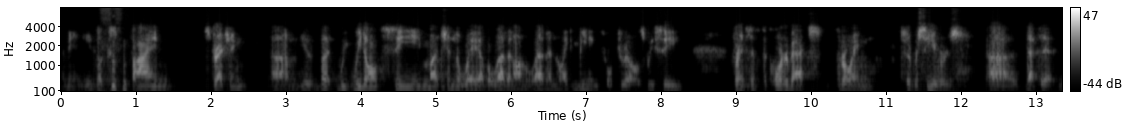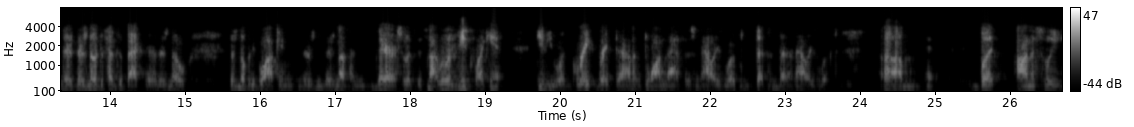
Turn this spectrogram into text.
I mean, he looks fine stretching, um, but we, we don't see much in the way of 11 on 11, like meaningful drills. We see, for instance, the quarterbacks throwing to receivers. Uh, that's it. There, there's no defensive back there. There's no, there's nobody blocking. There's, there's nothing there. So it's, it's not really meaningful. I can't give you a great breakdown of D'Wan Mathis and how he's looked and Stetson Bennett and how he's looked. Um, but honestly,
